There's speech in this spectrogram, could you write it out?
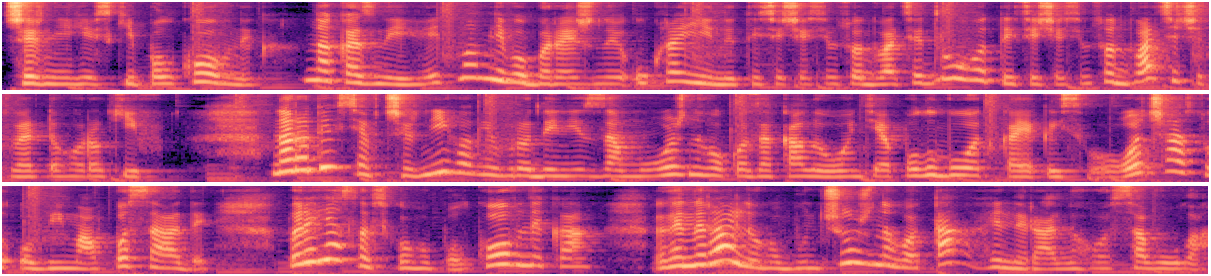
чернігівський полковник, наказний гетьман Лівобережної України 1722-1724 років. Народився в Чернігові в родині заможного козака Леонтія Полуботка, який свого часу обіймав посади Переяславського полковника, генерального бунчужного та генерального Савула.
